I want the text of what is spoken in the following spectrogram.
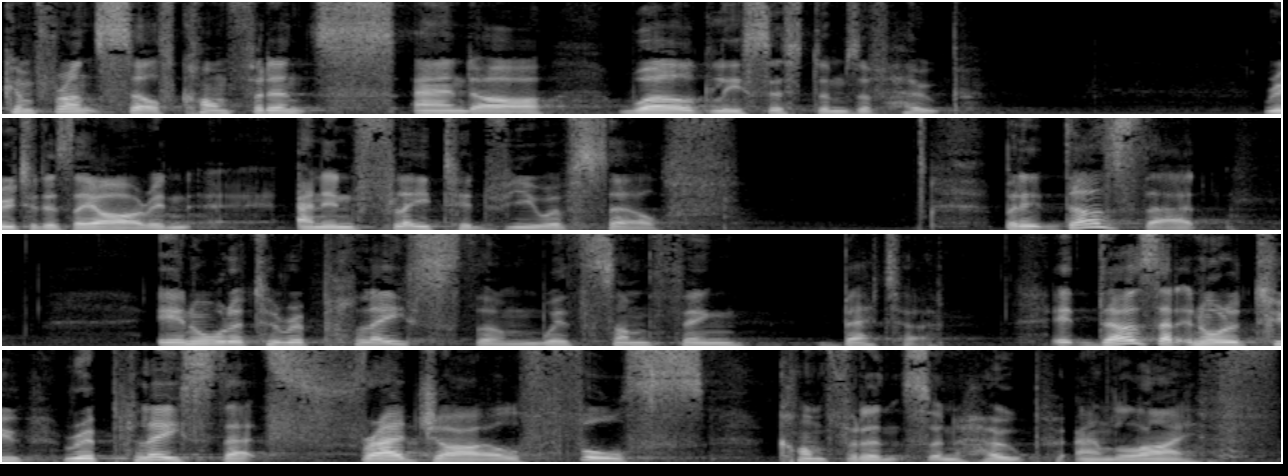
confronts self confidence and our worldly systems of hope, rooted as they are in an inflated view of self. But it does that in order to replace them with something better. It does that in order to replace that fragile, false confidence and hope and life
